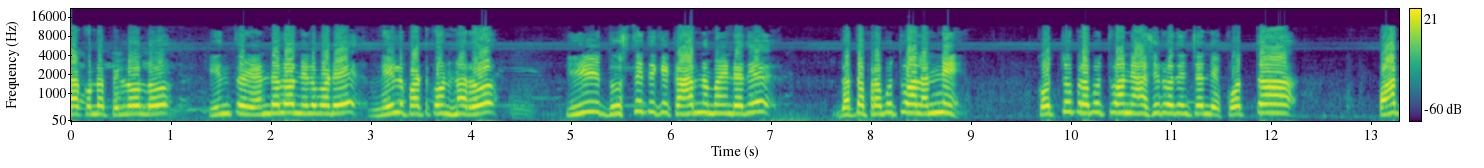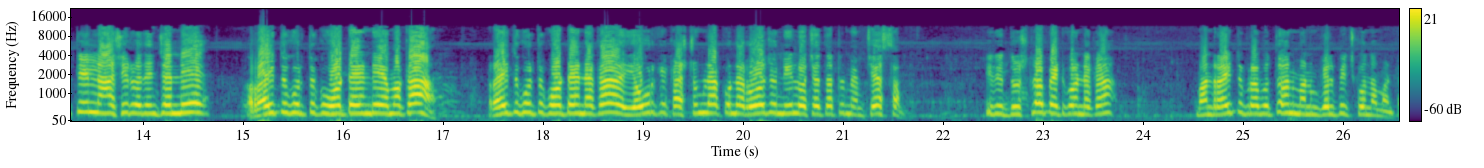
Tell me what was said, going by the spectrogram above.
లేకుండా పిల్లోళ్ళు ఇంత ఎండలో నిలబడి నీళ్ళు పట్టుకుంటున్నారు. ఈ దుస్థితికి కారణమైనది గత ప్రభుత్వాలన్నీ. కొత్త ప్రభుత్వాన్ని ఆశీర్వదించండి కొత్త పార్టీలను ఆశీర్వదించండి. రైతు గుర్తుకు ఓటేయండి ఏమక రైతు గుర్తుకు ఓటైనాక ఎవరికి కష్టం లేకుండా రోజు నీళ్ళు వచ్చేటట్లు మేము చేస్తాం. ఇది దృష్టిలో పెట్టుకోండి మన రైతు ప్రభుత్వాన్ని మనం గెలిపించుకుందామంట.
